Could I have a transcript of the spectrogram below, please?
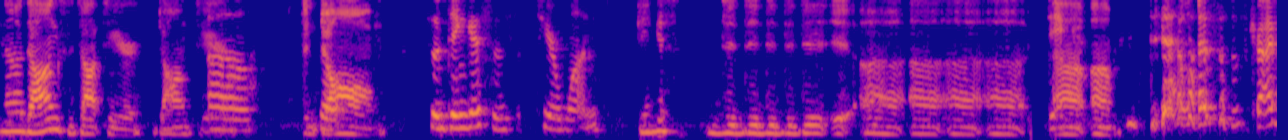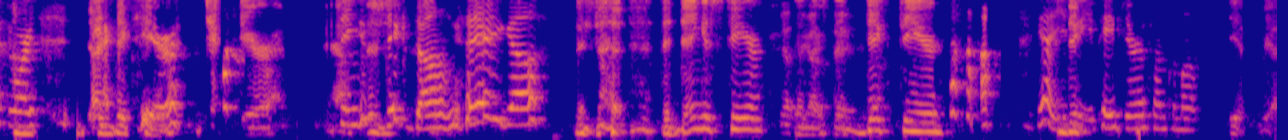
No, Dong's the top tier. Dong tier. Oh, the so- Dong. so Dingus is tier one. Dingus. D- d- d- d- d- uh, uh, uh, uh, Dick. uh, um, Let's subscribe to our dick, dick tier. Dick tier. Yeah, Dingus there's, Dick Dung. There you go. there's the, the dingus tier, Yes, then we there's gotta the pay. dick tier. Yeah, you do. Dick- You pay zero cents a month Yeah, yeah.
